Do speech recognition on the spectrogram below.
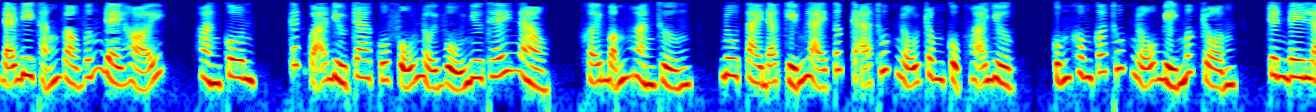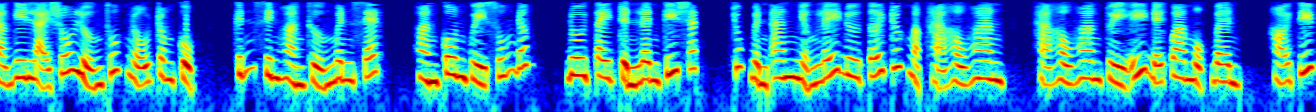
đã đi thẳng vào vấn đề hỏi, hoàng côn, kết quả điều tra của phủ nội vụ như thế nào, khởi bẩm hoàng thượng, nô tài đã kiểm lại tất cả thuốc nổ trong cục hỏa dược, cũng không có thuốc nổ bị mất trộm. Trên đây là ghi lại số lượng thuốc nổ trong cục, kính xin Hoàng thượng minh xét, Hoàng côn quỳ xuống đất, đôi tay trình lên ký sách, chúc Bình An nhận lấy đưa tới trước mặt Hạ Hầu Hoang, Hạ Hầu Hoang tùy ý để qua một bên, hỏi tiếp,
